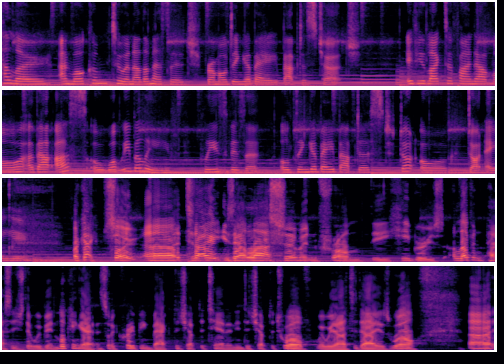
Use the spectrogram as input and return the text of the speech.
Hello, and welcome to another message from Aldinga Bay Baptist Church. If you'd like to find out more about us or what we believe, please visit aldingabaybaptist.org.au. Okay, so uh, today is our last sermon from the Hebrews 11 passage that we've been looking at and sort of creeping back to chapter 10 and into chapter 12, where we are today as well. Uh,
